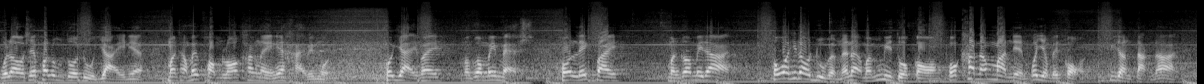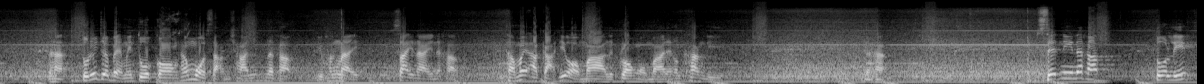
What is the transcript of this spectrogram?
เวลาเราใช้พัดลมตัวดูดใหญ่เนี่ยมันทำให้ความร้อนข้างในเนี่ยหายไปหมดพอใหญ่ไปมันก็ไม่แมชพอเล็กไปมันก็ไม่ได้ เพราะว่าที่เราดูดแบบนั้นอะมันไม่มีตัวกรอง เพราะค่าน้ำมันเนี่ยก็ยังไปเกาะที่ต่างๆได้ นะฮะตัวนี้จะแบ่งเป็นตัวกรองทั้งหมด 3 ชั้นนะครับอยู่ข้างในไส้ในนะครับทำให้อากาศที่ออกมาหรือกรองออกมาเนี่ยค่อนข้างดีนะฮะเซตนี้นะครับ ตัวลิฟต์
